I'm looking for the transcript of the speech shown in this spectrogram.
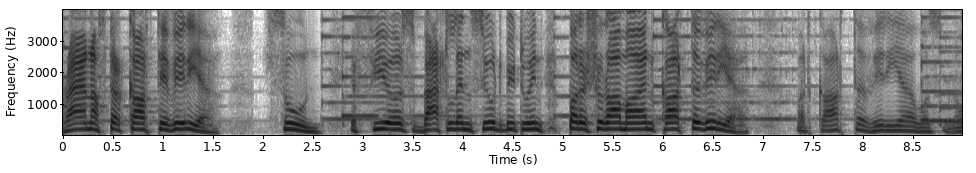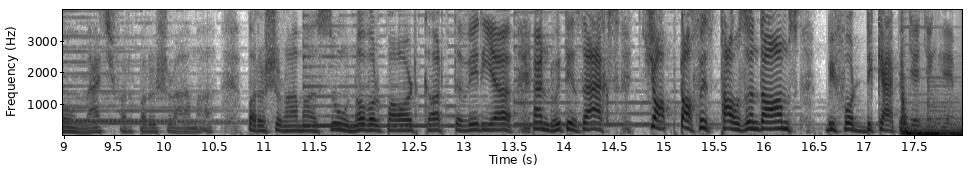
ran after Kartavirya. Soon, a fierce battle ensued between Parashurama and Kartavirya. But Kartavirya was no match for Parashurama. Parashurama soon overpowered Kartavirya and with his axe chopped off his thousand arms before decapitating him.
